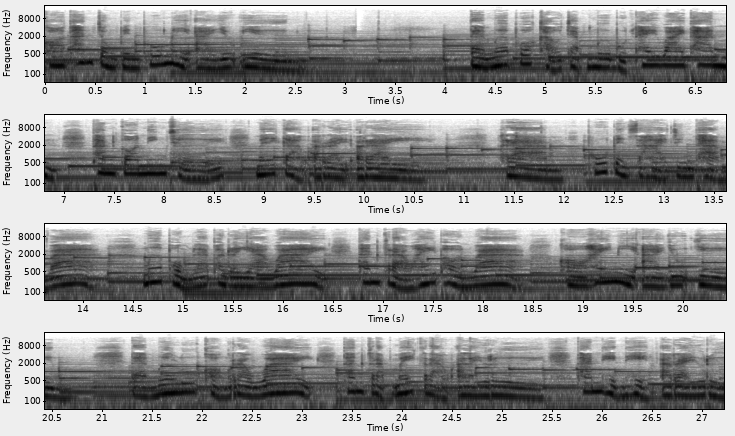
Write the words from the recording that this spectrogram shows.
ขอท่านจงเป็นผู้มีอายุยืน แต่เมื่อพวกเขาจับมือบุตรให้ไหว้ท่าน ท่านก็นิ่งเฉย ไม่กล่าวอะไรอะไร พราหมณ์ผู้เป็นสหายจึงถามว่า เมื่อผมและภรรยาไหว้ ท่านกล่าวให้พรว่า ขอให้มีอายุยืน แต่เมื่อลูกของเราไหว้ ท่านกลับไม่กล่าวอะไรเลย ท่านเห็นเหตุอะไรหรื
